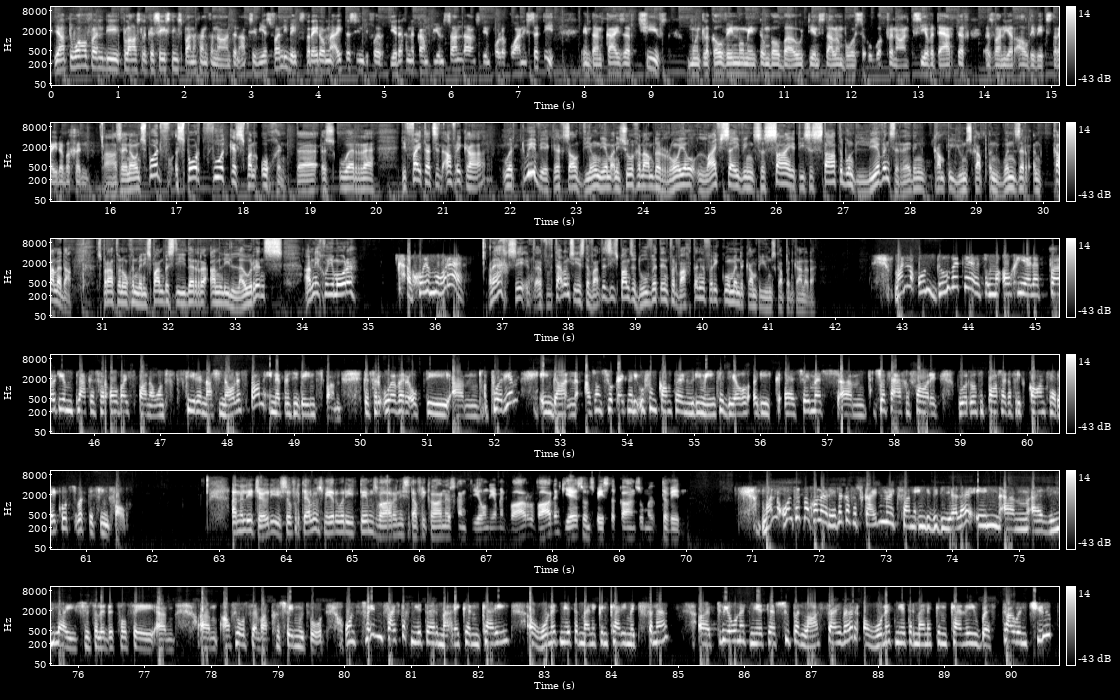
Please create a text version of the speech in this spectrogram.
Ja, 12 van die plaaslike 16 spanne gaan vanaand in aksie wees van die wedstryde om na uit te sien die verdedigende kampioen Sundowns teen Polokwane City en dan Kaizer Chiefs moontlik hul wen momentum wil behou teen Stellenbosch ook vanaand 7:30 is wanneer al die wedstryde begin. Ah, sy nou 'n sport sport fokus vanoggend uh, is oor uh, die feit dat Suid-Afrika oor 2 weke sal deelneem aan die sogenaamde Royal Life Saving Society se Statebond Lewensredding Kampioenskap in Windsor in Kanada. Ons praat vanoggend met die spanbestuurder Annelie Lourens. Annelie, goeiemôre. Goeiemôre. Reg, sê eh, vertel ons eers wat is die span se doelwitte en verwagtinge vir die komende kampioenskap in Kanada? Man, ons doelwitte is om algehele podiumplekke vir albei spanne, ons vier 'n nasionale span en 'n presidentspan te verower op die um podium en dan as ons so kyk na die oefenkampe en hoe die mense deel die uh, swemmers um so ver gevaar het, word ons 'n paar Suid-Afrikaanse rekords ook te sien val. Annelie Jody, so vertel ons meer oor die items waarin die Suid-Afrikaners kan deelneem en waar waar dink jy is ons beste kans om te wen? Man, ons het nogal 'n redelike verskeidenheid van individuele en ehm um, relays, soos hulle dit sal sê, ehm um, ehm um, aflosse wat geswem moet word. Ons swem 50 meter mannequin carry, 'n 100 meter mannequin carry met vinne, uh 200 meter super lifesaver, 'n 100 meter mannequin carry with tow and tube,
